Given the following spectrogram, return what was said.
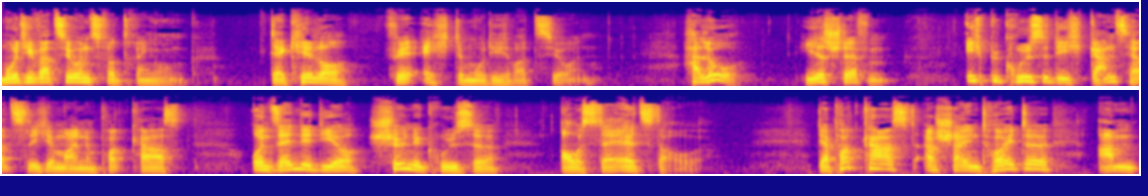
Motivationsverdrängung. Der Killer für echte Motivation. Hallo, hier ist Steffen. Ich begrüße dich ganz herzlich in meinem Podcast und sende dir schöne Grüße aus der Elsteraue. Der Podcast erscheint heute am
